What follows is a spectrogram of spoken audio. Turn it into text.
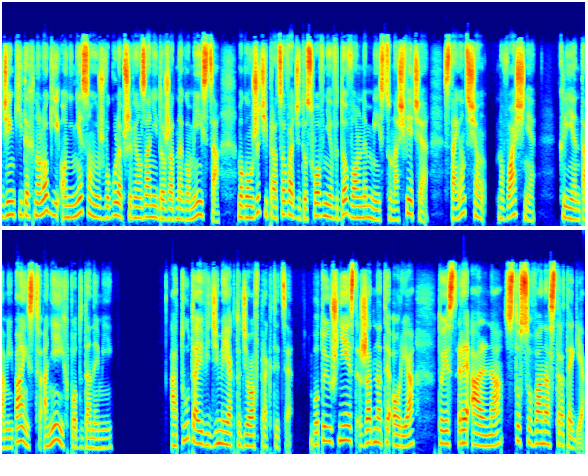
Dzięki technologii oni nie są już w ogóle przywiązani do żadnego miejsca, mogą żyć i pracować dosłownie w dowolnym miejscu na świecie, stając się, no właśnie, klientami państw, a nie ich poddanymi. A tutaj widzimy, jak to działa w praktyce. Bo to już nie jest żadna teoria, to jest realna, stosowana strategia.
